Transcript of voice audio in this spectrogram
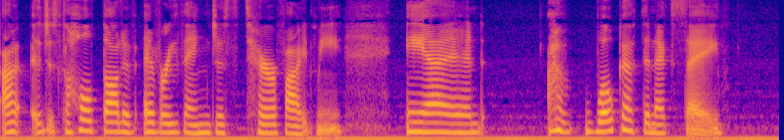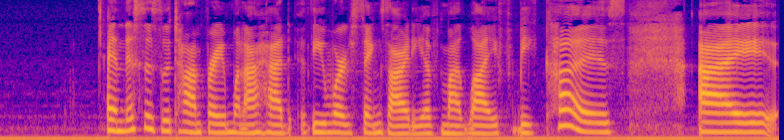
I it just the whole thought of everything just terrified me. And I woke up the next day and this is the time frame when I had the worst anxiety of my life because I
